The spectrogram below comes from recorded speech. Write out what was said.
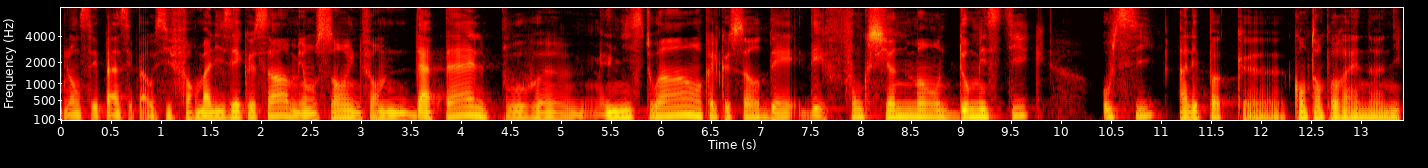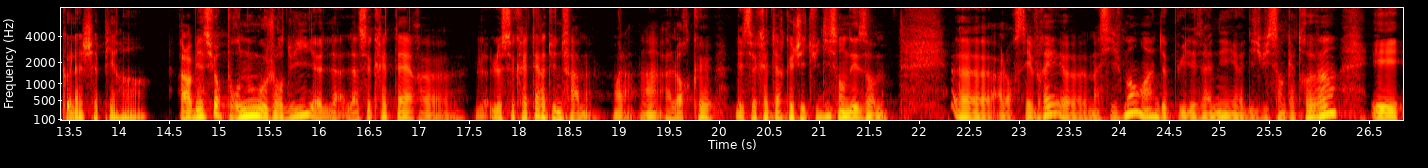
vous lancez pas, c'est pas aussi formalisé que ça, mais on sent une forme d'appel pour euh, une histoire en quelque sorte des, fonctionnements domestiques aussi à l'époque euh, contemporaine, Nicolas Chapira? Alors bien sûr, pour nous aujourd'hui, la, secrétaire, euh, le secrétaire est une femme, voilà, hein, alors que les secrétaires que j'étudie sont des hommes. Euh, alors c'est vrai euh, massivement hein, depuis les années 1880, et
